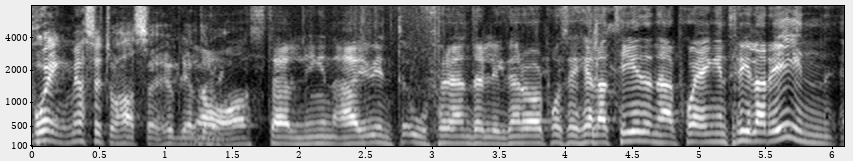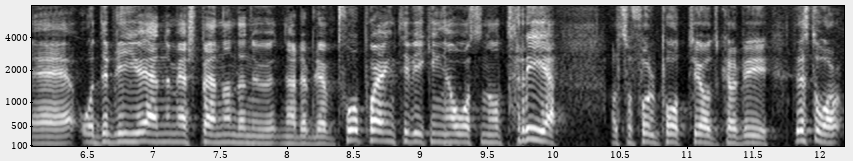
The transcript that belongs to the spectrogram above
poängmässigt då Hasse, hur blev det? Ja, ställningen är ju inte oföränderlig. Den rör på sig hela tiden här. Poängen trillar in eh, och det blir ju ännu mer spännande nu när det blev två poäng till Vikingaåsen och tre, alltså full pott till Ödkarby. Det står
